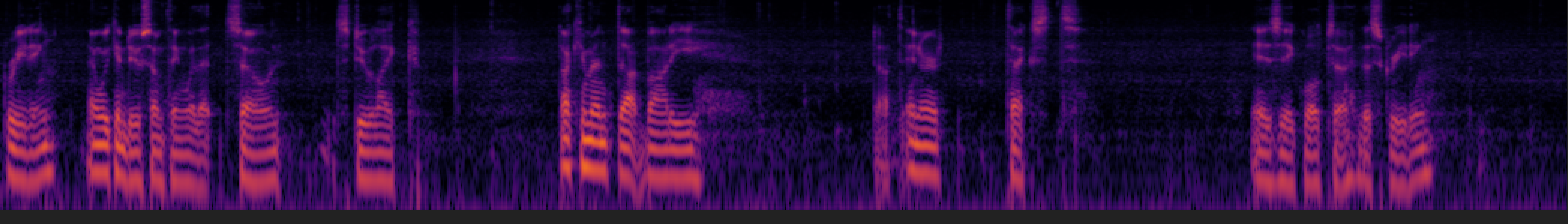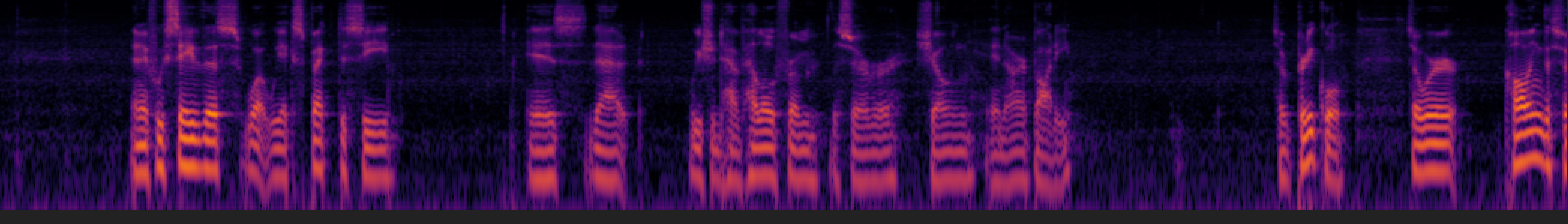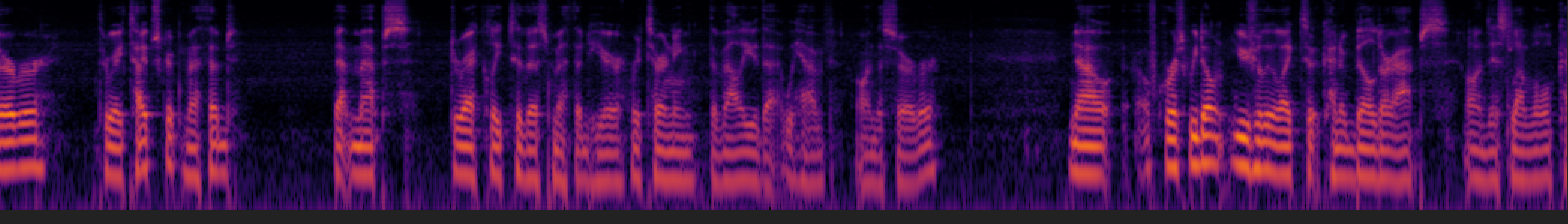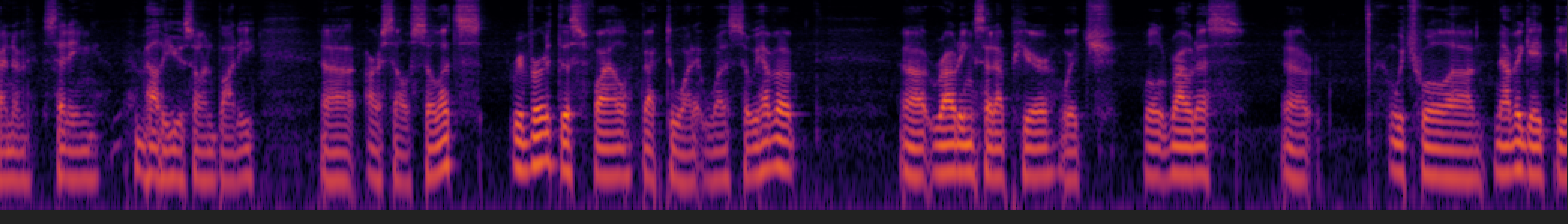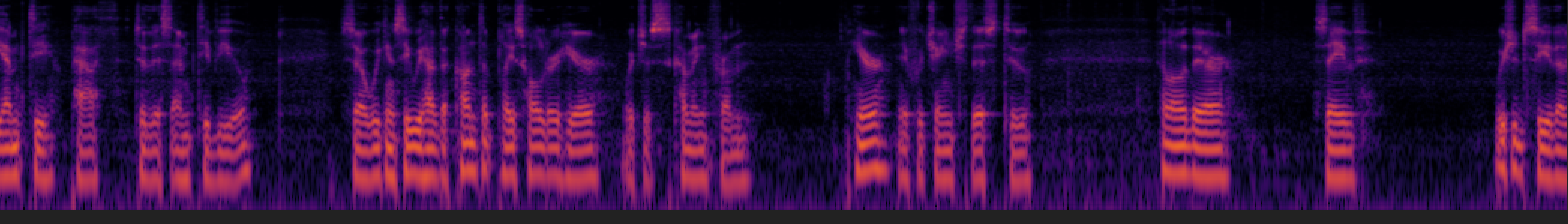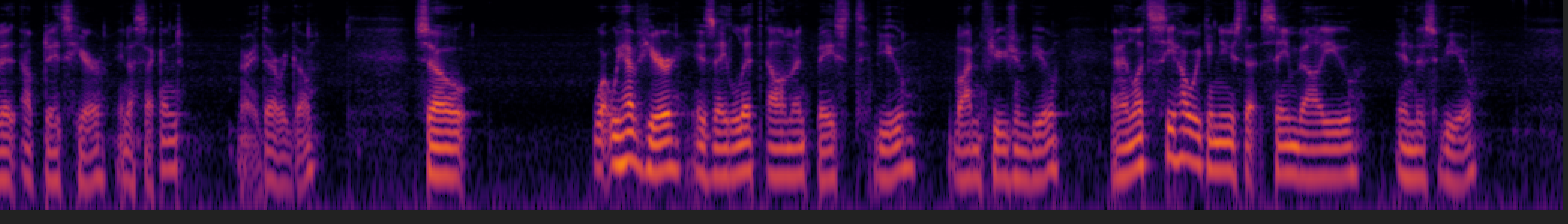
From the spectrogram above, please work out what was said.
greeting, and we can do something with it. So let's do like document.body dot inner text is equal to this greeting. And if we save this, what we expect to see is that we should have hello from the server showing in our body. So pretty cool. So we're calling the server through a TypeScript method that maps directly to this method here, returning the value that we have on the server. Now, of course, we don't usually like to kind of build our apps on this level, kind of setting values on body uh, ourselves. So let's revert this file back to what it was. So we have a uh, routing setup here, which will route us, uh, which will uh, navigate the empty path to this empty view. So we can see we have the content placeholder here, which is coming from here. If we change this to hello there, save, we should see that it updates here in a second. All right, there we go. So what we have here is a lit element based view, Vaadin Fusion view. And let's see how we can use that same value in this view.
